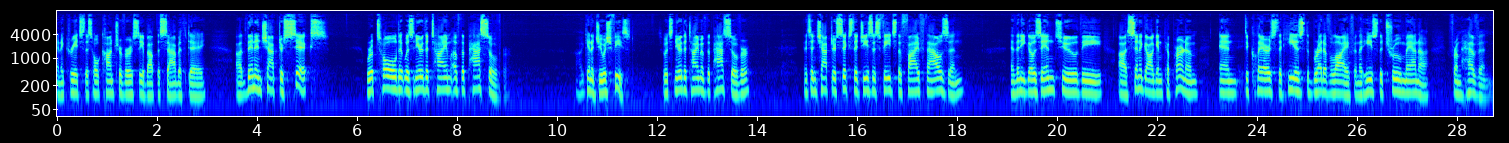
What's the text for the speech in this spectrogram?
and it creates this whole controversy about the Sabbath day. Uh, then in chapter 6, we're told it was near the time of the Passover. Again, a Jewish feast. So it's near the time of the Passover. And It's in chapter 6 that Jesus feeds the 5,000. And then he goes into the uh, synagogue in Capernaum and declares that he is the bread of life and that he's the true manna from heaven.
